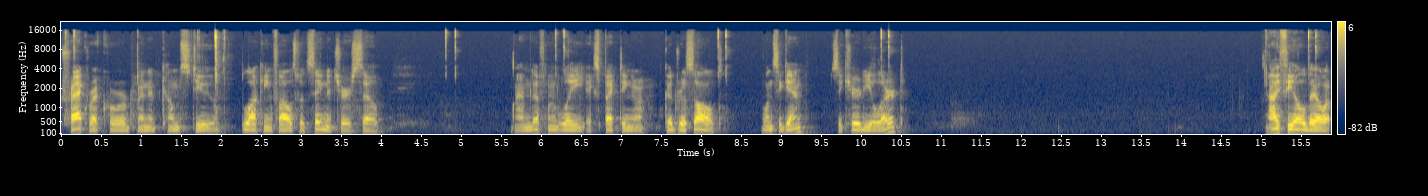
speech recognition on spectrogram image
track record when it comes to blocking files with signatures, so I'm definitely expecting a good result. Once again, security alert. I feel their,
